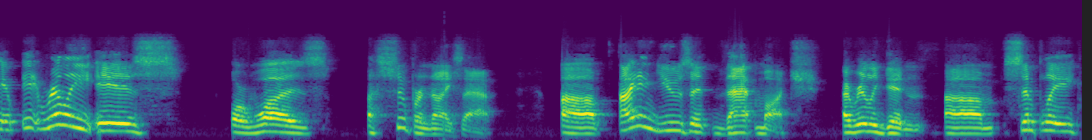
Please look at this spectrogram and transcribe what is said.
it, it really is or was a super nice app. Uh, I didn't use it that much. I really didn't. Um, simply,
